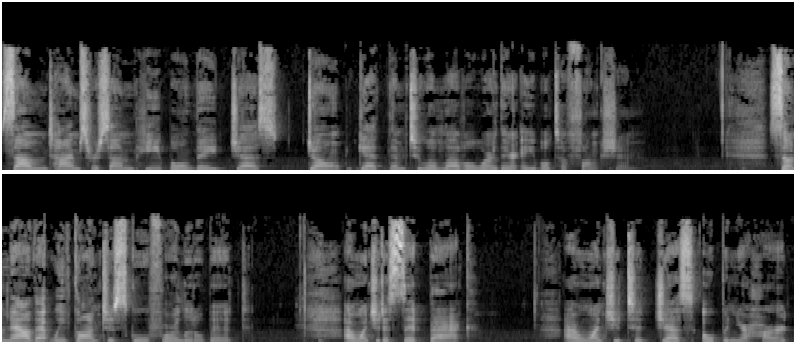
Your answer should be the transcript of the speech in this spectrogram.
sometimes for some people, they just don't get them to a level where they're able to function. So now that we've gone to school for a little bit, I want you to sit back. I want you to just open your heart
